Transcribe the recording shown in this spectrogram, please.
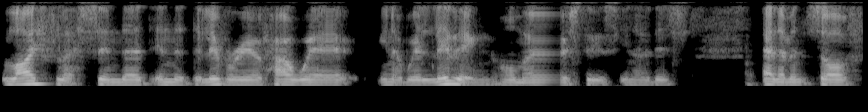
lifeless in the in the delivery of how we're you know we're living almost. There's you know there's elements of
